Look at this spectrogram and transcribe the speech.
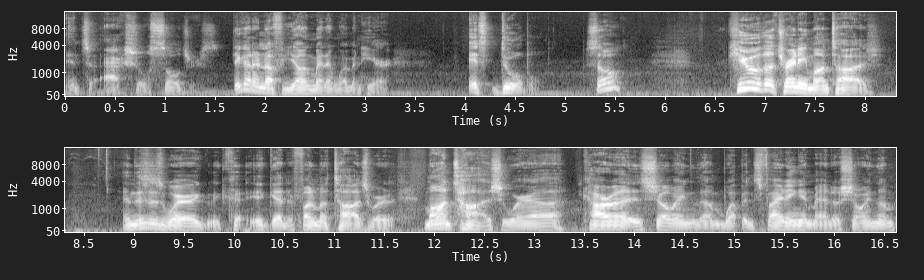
into actual soldiers. They got enough young men and women here. It's doable. So, cue the training montage. And this is where it get a fun montage where montage where uh, Cara is showing them weapons fighting and Mando's showing them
